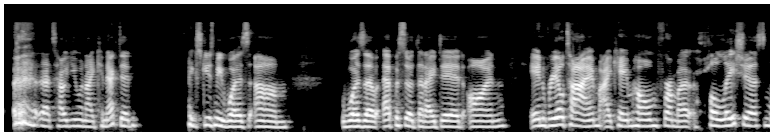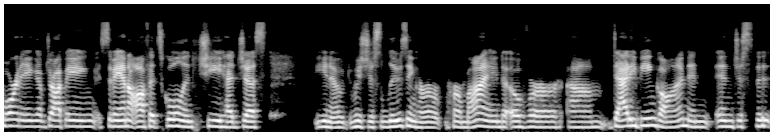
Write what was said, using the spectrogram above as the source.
that's how you and I connected excuse me, was um was a episode that I did on in real time. I came home from a hellacious morning of dropping Savannah off at school, and she had just you know was just losing her her mind over um daddy being gone and and just the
